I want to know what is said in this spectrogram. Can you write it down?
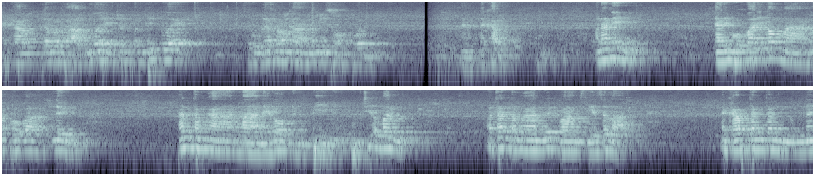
นะครับแล้วมาถามด้วยจนบันทึกด้วยสรุปแล้วกรรมการก็มีสองคนนะครับเพราะฉะนั้นนี่ อย่างที่ผมว่าที่ต้องมาก็เพราะว่าหนึ่งท่านทำงานมาในรอบหนึ่งปีผมเชื่อมั่นว่าท่านทำงานด้วยความเสียสละนะครับทั้งท่านนา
